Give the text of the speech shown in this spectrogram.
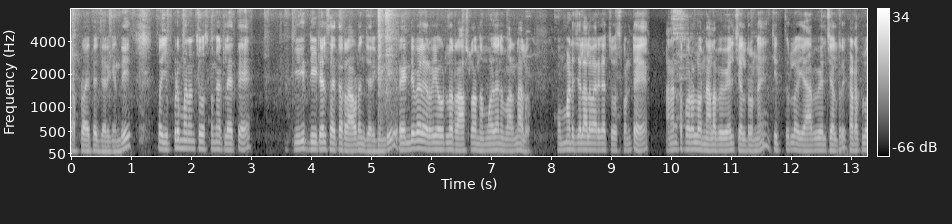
చెప్పడం అయితే జరిగింది. సో ఇప్పుడు మనం చూసుకున్నట్లయితే ఈ డీటెయిల్స్ అయితే రావడం జరిగింది. రెండు వేల ఇరవై ఒకటిలో రాష్ట్రంలో నమోదైన మరణాలు ఉమ్మడి జిల్లాల వారిగా చూసుకుంటే అనంతపురంలో నలభై వేలు చిల్లర ఉన్నాయి. చిత్తూరులో యాభై వేలు చిల్లరి కడపలో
